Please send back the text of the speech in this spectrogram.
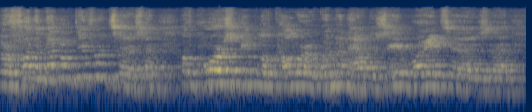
There are fundamental differences, and of course, people of color and women have the same rights as, uh,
